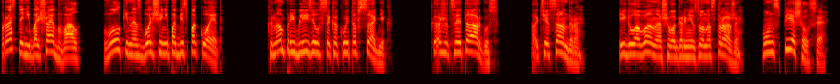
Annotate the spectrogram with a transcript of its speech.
Просто небольшой обвал. Волки нас больше не побеспокоят. К нам приблизился какой-то всадник. Кажется, это Аргус, отец Андера и глава нашего гарнизона стражи. Он спешился,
